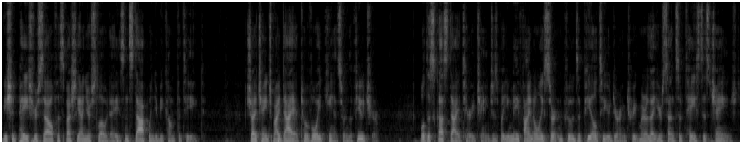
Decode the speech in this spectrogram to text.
You should pace yourself, especially on your slow days, and stop when you become fatigued. Should I change my diet to avoid cancer in the future? We'll discuss dietary changes, but you may find only certain foods appeal to you during treatment or that your sense of taste has changed.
